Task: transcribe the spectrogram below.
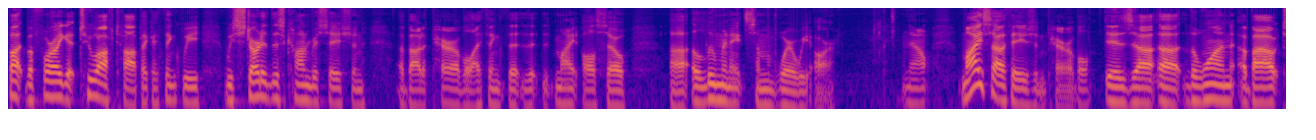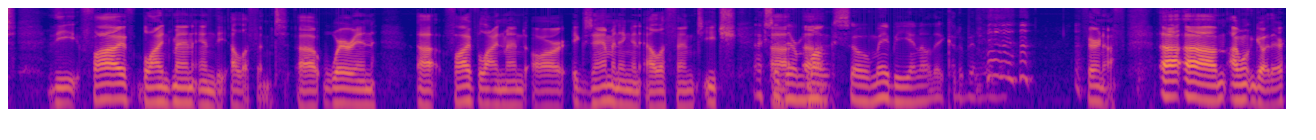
But before I get too off topic, I think we, we started this conversation about a parable. I think that, that, might also uh, illuminate some of where we are. Now, my South Asian parable is uh, uh, the one about the five blind men and the elephant, uh, wherein uh, five blind men are examining an elephant. Each actually uh, they're uh, monks, so maybe you know they could have been. Fair enough. Uh, um, I won't go there.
